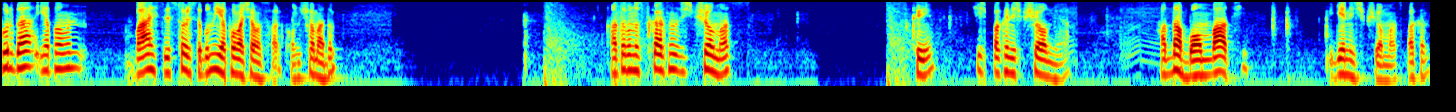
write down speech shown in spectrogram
burada yapımın Vice City Stories'te bunun yapım aşaması var. Konuşamadım. Hatta bunu sıkarsanız hiçbir şey olmaz. Sıkayım. Hiç bakın hiçbir şey olmuyor. Hatta bomba atayım. Gene hiçbir şey olmaz. Bakın.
